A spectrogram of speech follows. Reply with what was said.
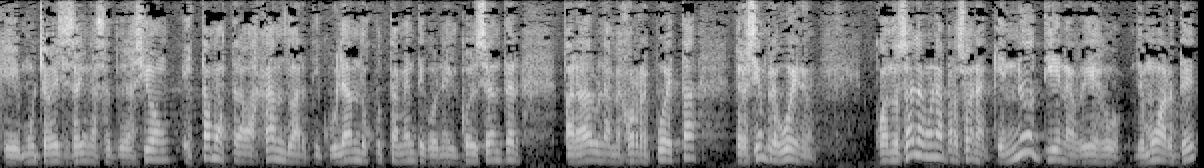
que muchas veces hay una saturación, estamos trabajando, articulando justamente con el call center para dar una mejor respuesta, pero siempre es bueno. Cuando con una persona que no tiene riesgo de muerte,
